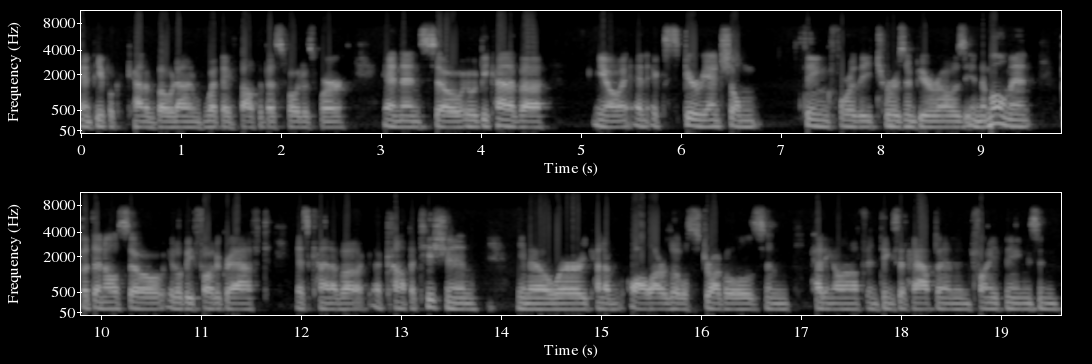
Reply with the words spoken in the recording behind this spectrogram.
and people could kind of vote on what they thought the best photos were. And then so it would be kind of a, you know, an experiential thing for the tourism bureaus in the moment, but then also it'll be photographed as kind of a, a competition, you know, where kind of all our little struggles and heading off and things that happen and funny things and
